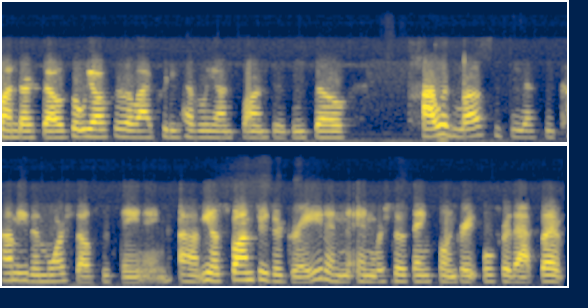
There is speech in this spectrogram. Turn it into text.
fund ourselves, but we also rely pretty heavily on sponsors, and so. I would love to see us become even more self-sustaining. Um, you know, sponsors are great, and and we're so thankful and grateful for that. But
